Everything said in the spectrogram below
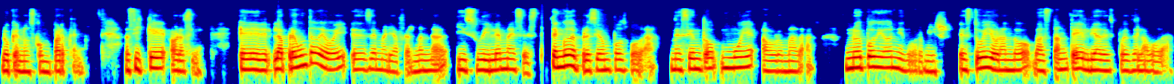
lo que nos comparten. Así que ahora sí, la pregunta de hoy es de María Fernanda y su dilema es este. Tengo depresión post-boda, me siento muy abrumada, no he podido ni dormir, estuve llorando bastante el día después de la boda.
